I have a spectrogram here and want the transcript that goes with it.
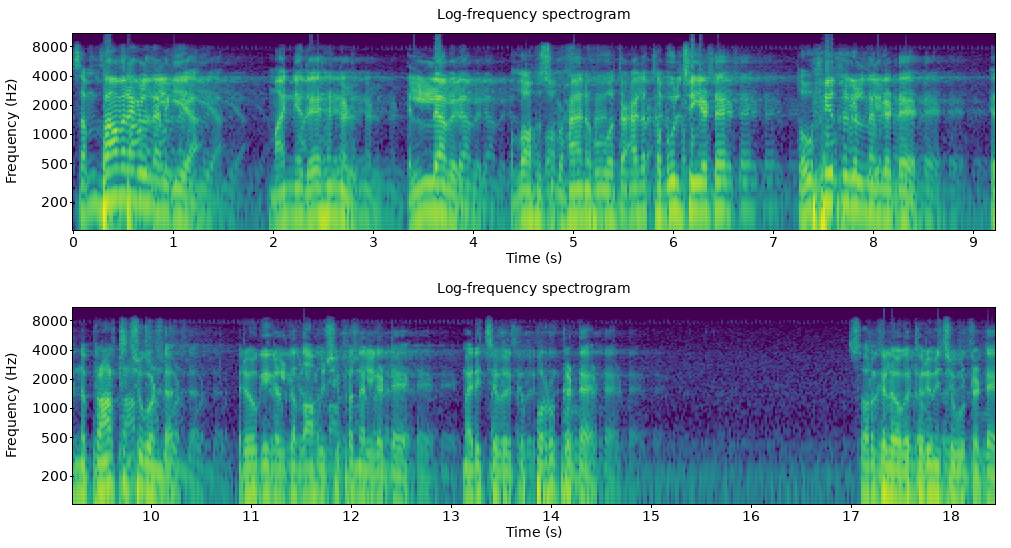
സംഭാവനകൾ നൽകിയ മാന്യദേഹങ്ങൾ എല്ലാവരും അള്ളാഹു തആല കബൂൽ ചെയ്യട്ടെ. തൗഫീഖുകൾ നൽകട്ടെ എന്ന് പ്രാർത്ഥിച്ചുകൊണ്ട് രോഗികൾക്ക് അള്ളാഹു ശിഫ നൽകട്ടെ മരിച്ചവർക്ക് പൊറുക്കട്ടെ സ്വർഗലോകത്ത് ഒരുമിച്ച് കൂട്ടട്ടെ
